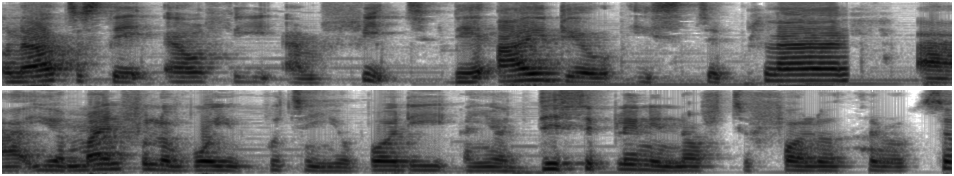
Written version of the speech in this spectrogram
On how to stay healthy and fit the ideal is to plan uh, you're mindful of what you put in your body and you're disciplined enough to follow through. So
